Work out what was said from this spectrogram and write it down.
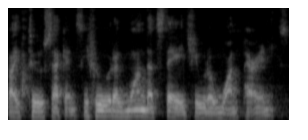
by 2 seconds. If he would have won that stage, he would have won Paris-Nice.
